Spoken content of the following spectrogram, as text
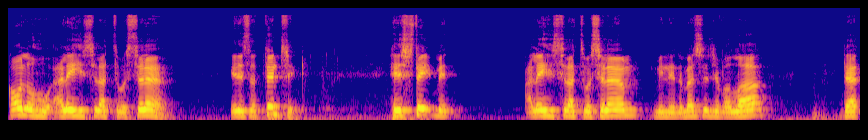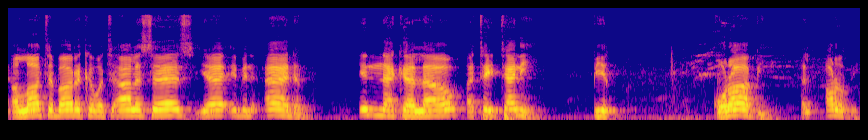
قوله عليه الصلاة والسلام. It is authentic. His statement عليه الصلاة والسلام meaning the message of Allah that Allah تبارك وتعالى says يا ابن آدم إنك لو أتيتني بقراب الأرض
